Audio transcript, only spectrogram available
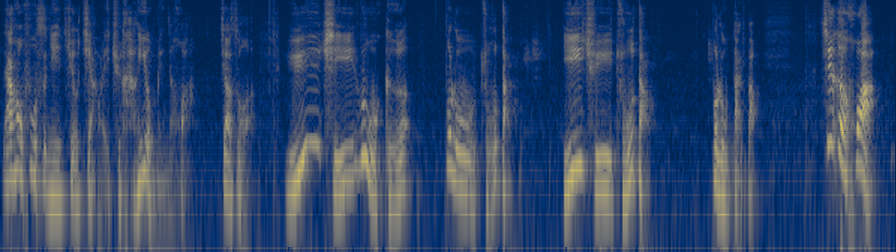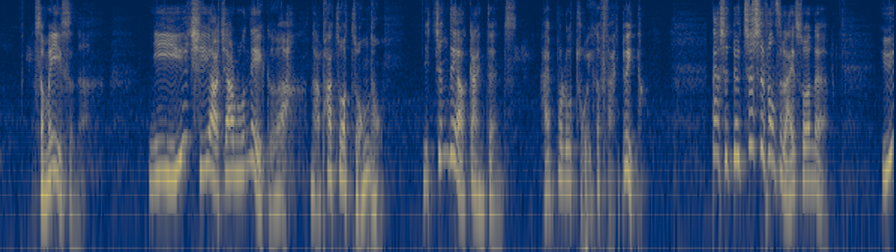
然后傅斯年就讲了一句很有名的话，叫做：“与其入阁，不如阻挡；与其阻挡，不如办报。”这个话什么意思呢？你与其要加入内阁啊。哪怕做总统，你真的要干政治，还不如组一个反对党。但是对知识分子来说呢，与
